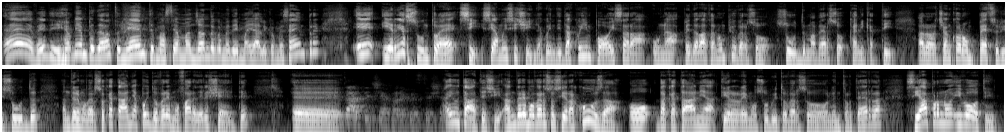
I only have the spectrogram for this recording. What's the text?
Eh, vedi, abbiamo pedalato niente, ma stiamo mangiando come dei maiali come sempre. E il riassunto è: sì, siamo in Sicilia, quindi da qui in poi sarà una pedalata non più verso sud, ma verso Canicattì. Allora c'è ancora un pezzo di sud, andremo verso Catania, poi dovremo fare delle scelte. Eh, Aiutateci a fare queste scelte. aiutateci, andremo verso Siracusa o da Catania tireremo subito verso l'entroterra? Si aprono i voti.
